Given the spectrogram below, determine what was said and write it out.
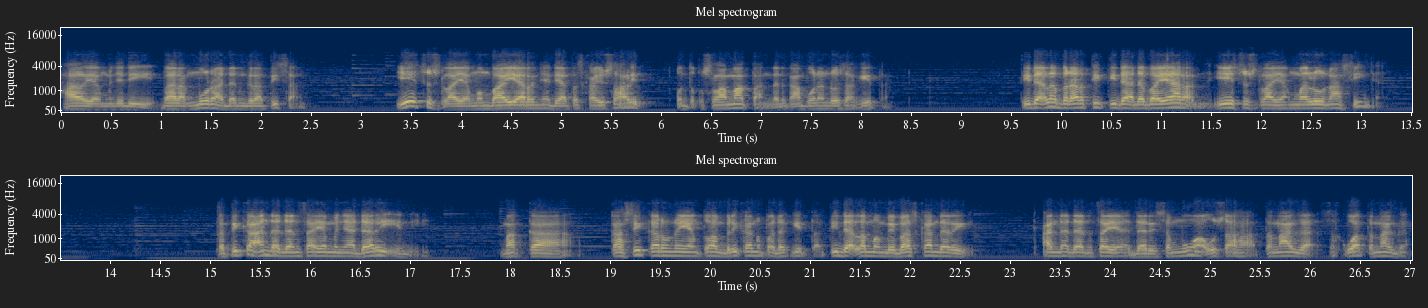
hal yang menjadi barang murah dan gratisan. Yesuslah yang membayarnya di atas kayu salib untuk keselamatan dan keampunan dosa kita. Tidaklah berarti tidak ada bayaran, Yesuslah yang melunasinya. Ketika Anda dan saya menyadari ini, maka kasih karunia yang Tuhan berikan kepada kita tidaklah membebaskan dari Anda dan saya dari semua usaha, tenaga, sekuat tenaga.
